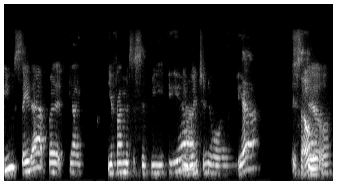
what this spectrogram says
you say that, but like you're from Mississippi. Yeah. You went to New Orleans. Yeah. It's so still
